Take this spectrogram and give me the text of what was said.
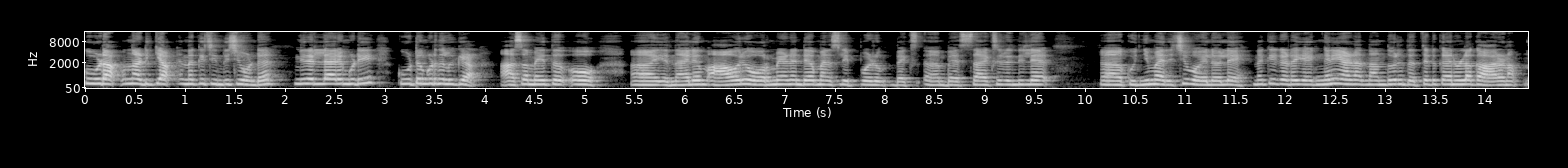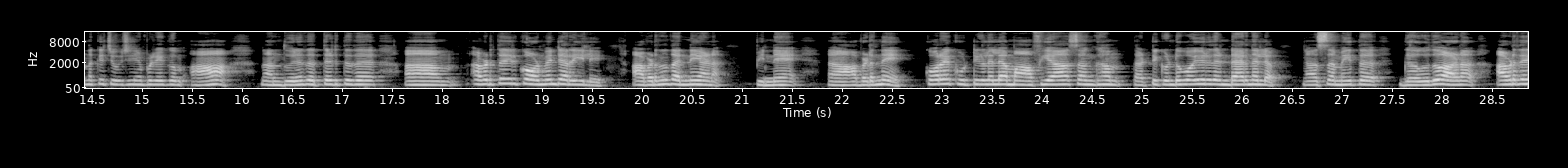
കൂടാം ഒന്ന് അടിക്കാം എന്നൊക്കെ ചിന്തിച്ചുകൊണ്ട് ഇവരെല്ലാവരും കൂടി കൂട്ടം കൂടി നിൽക്കുക. ആ സമയത്ത് ഓ എന്നാലും ആ ഒരു ഓർമ്മയാണ് എന്റെ മനസ്സിൽ ഇപ്പോഴും. ബെക്സ് ബസ് ആക്സിഡന്റിൽ കുഞ്ഞ് മരിച്ചു പോയല്ലോ അല്ലേ? എന്നൊക്കെ കേട്ട് എങ്ങനെയാണ് നന്ദുവിനെ ദത്തെടുക്കാനുള്ള കാരണം എന്നൊക്കെ ചോദിച്ചു കഴിഞ്ഞപ്പോഴേക്കും ആ നന്ദുവിനെ ദത്തെടുത്തത് അവിടുത്തെ ഒരു കോൺവെന്റ് അറിയില്ലേ? അവിടുന്ന് തന്നെയാണ്. പിന്നെ അവിടുന്നേ കുറേ കുട്ടികളെല്ലാം മാഫിയ സംഘം തട്ടിക്കൊണ്ടുപോയൊരിതുണ്ടായിരുന്നല്ലോ ആ സമയത്ത് ഗൗതമാണ് അവിടുത്തെ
